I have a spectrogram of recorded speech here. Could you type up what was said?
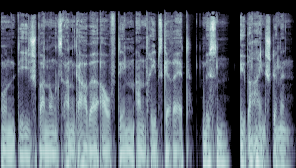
und die Spannungsangabe auf dem Antriebsgerät müssen übereinstimmen.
